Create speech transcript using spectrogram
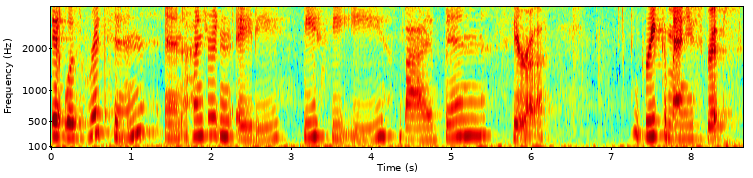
it was written in 180 BCE by Ben Sira. Greek manuscripts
